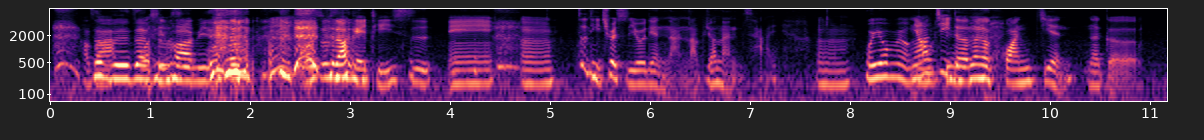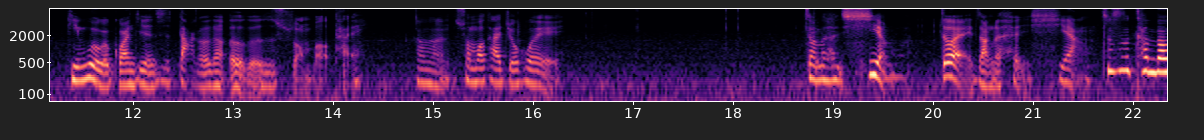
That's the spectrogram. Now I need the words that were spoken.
好吧，这不是在提画面，我是不是，要给提示？哎、欸，嗯，这题确实有点难啦，比较难猜。嗯，我又没有。你要记得那个关键，那个题目有个关键是大哥跟二哥是双胞胎，他们双胞胎就会长得很像。对，长得很像。就是看到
